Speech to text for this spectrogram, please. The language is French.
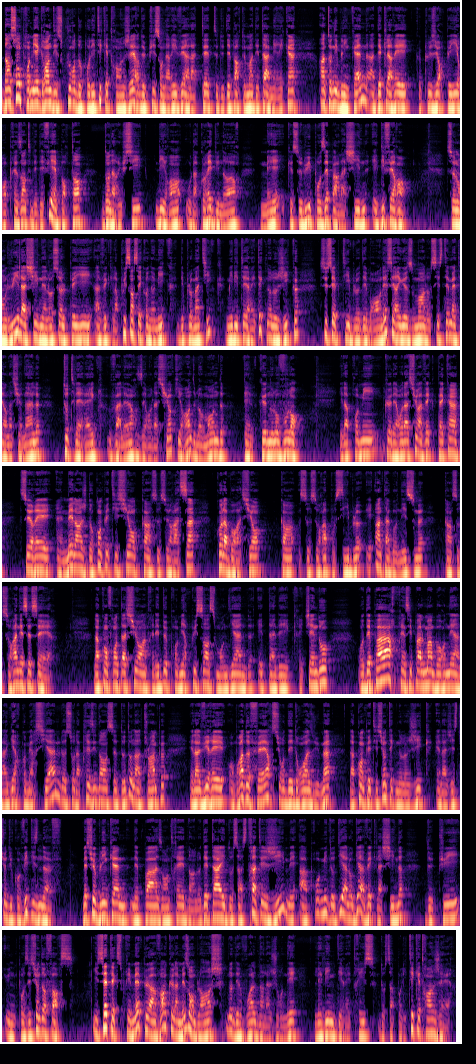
Dans son premier grand discours de politique étrangère depuis son arrivée à la tête du département d'État américain, Anthony Blinken a déclaré que plusieurs pays représentent des défis importants, dont la Russie, l'Iran ou la Corée du Nord, mais que celui posé par la Chine est différent. Selon lui, la Chine est le seul pays avec la puissance économique, diplomatique, militaire et technologique susceptible d'ébranler sérieusement le système international, toutes les règles, valeurs et relations qui rendent le monde tel que nous le voulons. Il a promis que les relations avec Pékin seraient un mélange de compétition quand ce sera sain, collaboration quand ce sera possible et antagonisme quand ce sera nécessaire. La confrontation entre les deux premières puissances mondiales est allée crescendo, au départ principalement bornée à la guerre commerciale sous la présidence de Donald Trump, elle a viré au bras de fer sur des droits humains la compétition technologique et la gestion du Covid-19. M. Blinken n'est pas entré dans le détail de sa stratégie, mais a promis de dialoguer avec la Chine depuis une position de force. Il s'est exprimé peu avant que la Maison-Blanche ne dévoile dans la journée les lignes directrices de sa politique étrangère.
